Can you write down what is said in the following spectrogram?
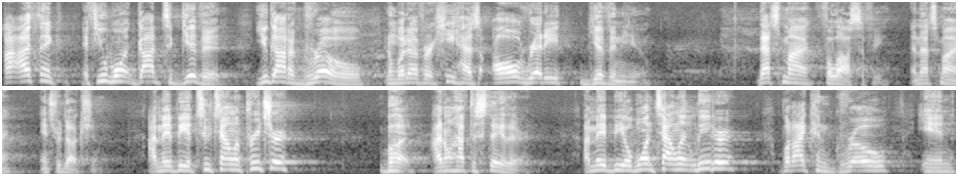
I, I think if you want God to give it, you got to grow in whatever He has already given you. That's my philosophy, and that's my introduction. I may be a two talent preacher, but I don't have to stay there. I may be a one talent leader, but I can grow in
